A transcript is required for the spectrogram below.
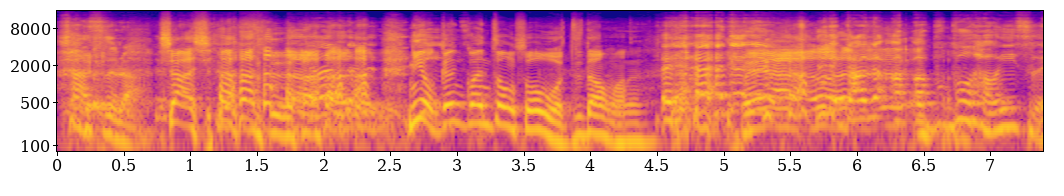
吓死了。吓吓死了！你有跟观众说我知道吗？刚刚啊啊不不好意思，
